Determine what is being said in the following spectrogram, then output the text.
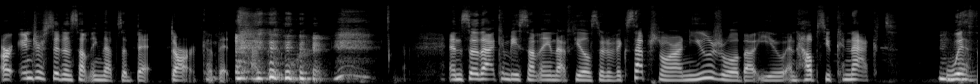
are interested in something that's a bit dark, a bit and so that can be something that feels sort of exceptional or unusual about you and helps you connect mm-hmm. with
